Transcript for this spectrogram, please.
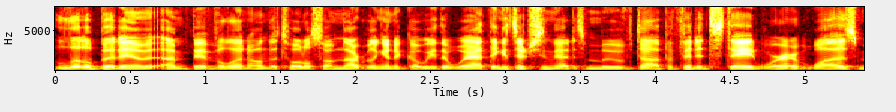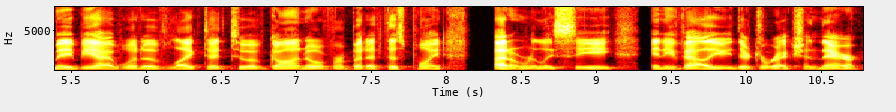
little bit ambivalent on the total, so I'm not really going to go either way. I think it's interesting that it's moved up. If it had stayed where it was, maybe I would have liked it to have gone over, but at this point, I don't really see any value either direction there.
